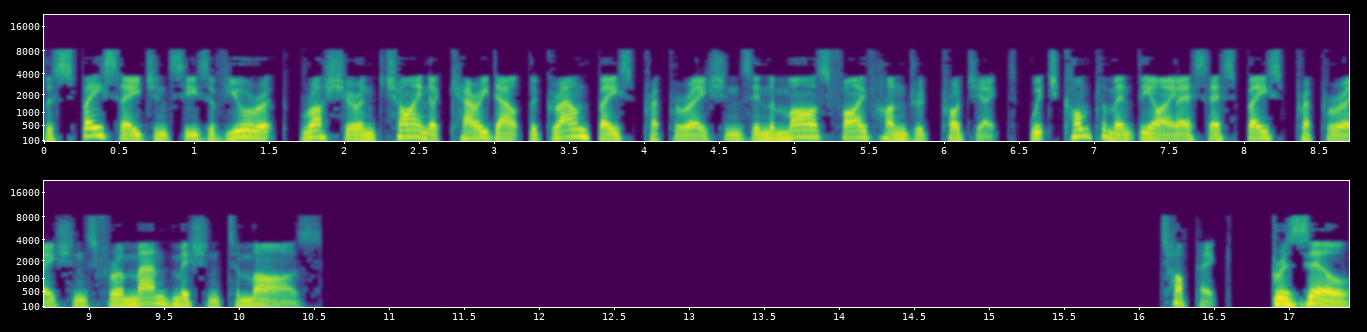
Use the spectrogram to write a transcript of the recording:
the space agencies of Europe, Russia and China carried out the ground-based preparations in the Mars 500 project, which complement the ISS-based preparations for a manned mission to Mars. Brazil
